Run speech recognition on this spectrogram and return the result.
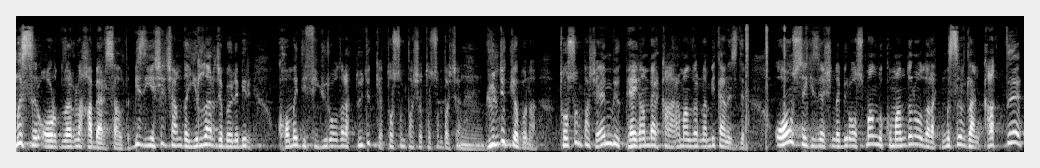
Mısır ordularına haber saldı. Biz Yeşilçam'da yıllarca böyle bir komedi figürü olarak duyduk ya Tosun Paşa, Tosun Paşa. Güldük ya buna. Tosun Paşa en büyük peygamber kahramanlarından bir tanesidir. 18 yaşında bir Osmanlı kumandanı olarak Mısır'dan kalktı.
